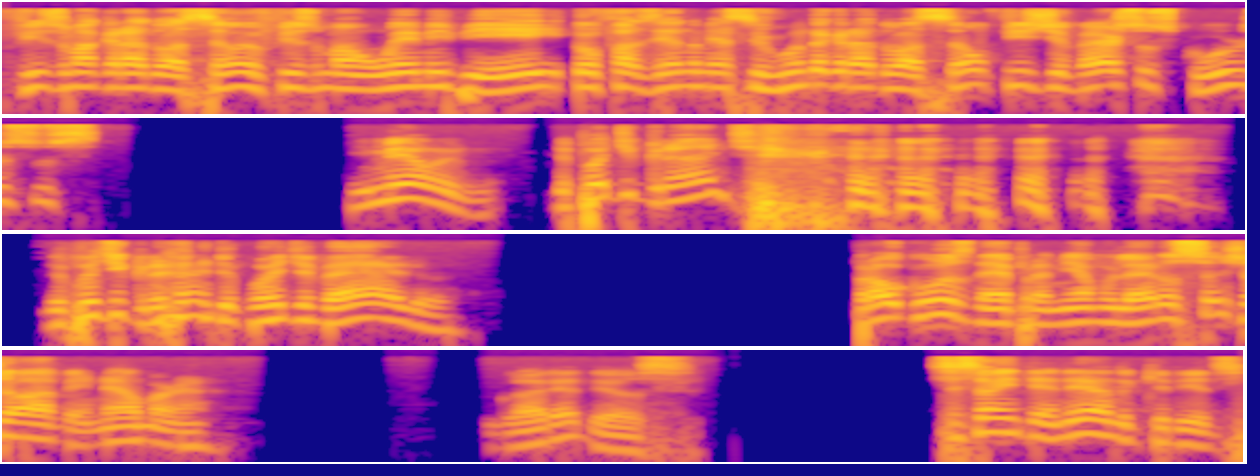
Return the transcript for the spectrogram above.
fiz uma graduação, eu fiz uma, um MBA, estou fazendo minha segunda graduação, fiz diversos cursos. E, meu, depois de grande. depois de grande, depois de velho. Para alguns, né? Para minha mulher, eu sou jovem, né, amor? Glória a Deus. Vocês estão entendendo, queridos?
